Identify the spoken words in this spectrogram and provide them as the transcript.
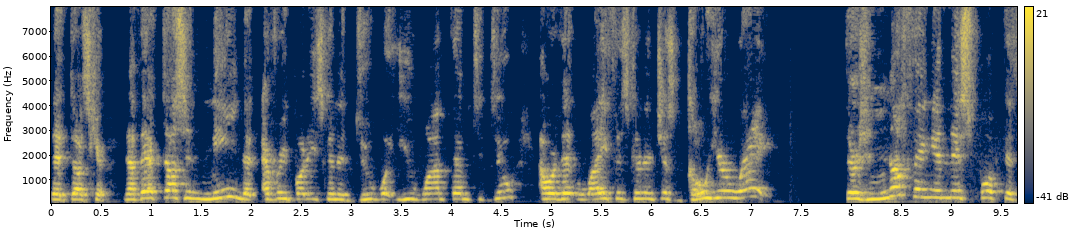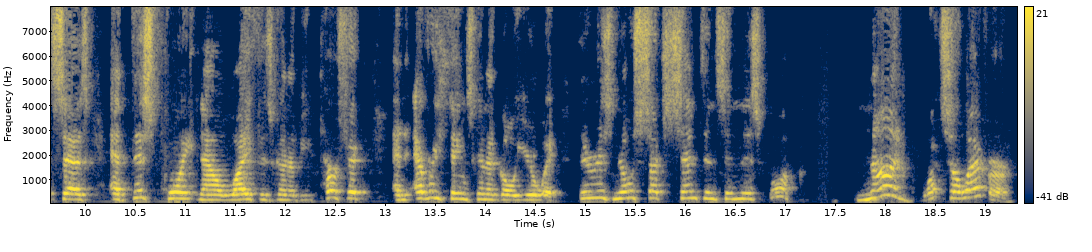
that does care. Now, that doesn't mean that everybody's going to do what you want them to do or that life is going to just go your way. There's nothing in this book that says at this point now life is going to be perfect and everything's going to go your way. There is no such sentence in this book. None whatsoever.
